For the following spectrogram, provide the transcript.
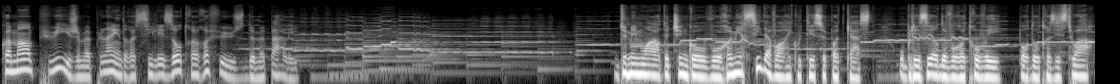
comment puis-je me plaindre si les autres refusent de me parler? De mémoire de Chingo vous remercie d'avoir écouté ce podcast. Au plaisir de vous retrouver pour d'autres histoires.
